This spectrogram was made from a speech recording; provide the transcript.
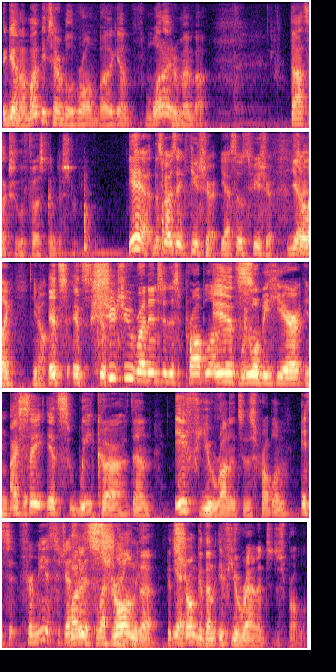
again, I might be terribly wrong, but again, from what I remember, that's actually the first condition. Yeah, that's why I was saying future. Yeah, so it's future. Yeah. So, like, you know, It's it's just should you run into this problem, It's- we will be here in. I say it's weaker than if you run into this problem, It's for me. It suggests but that it's it's less stronger. likely. It's Yeah. stronger than if you ran into this problem.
